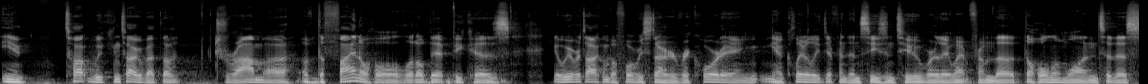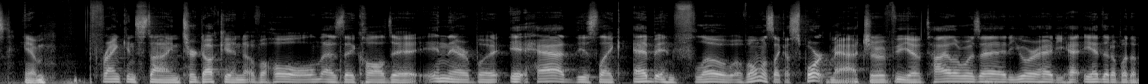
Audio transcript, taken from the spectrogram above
you know, talk we can talk about the drama of the final hole a little bit because you know, we were talking before we started recording, you know, clearly different than season two, where they went from the the hole in one to this, you know, Frankenstein turducken of a hole, as they called it, in there. But it had this like ebb and flow of almost like a sport match. Of you know, Tyler was ahead, you were ahead. He, ha- he ended up with a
